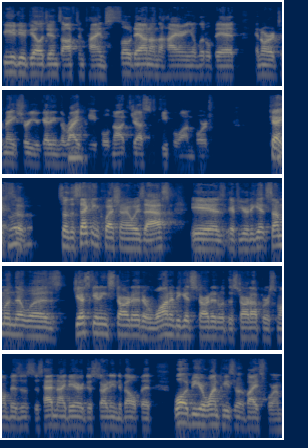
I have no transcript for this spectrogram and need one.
do your due diligence. Oftentimes slow down on the hiring a little bit in order to make sure you're getting the right people, not just people on board. Okay, Absolutely. so so the second question I always ask is if you're to get someone that was just getting started or wanted to get started with a startup or a small business, just had an idea or just starting to develop it, what would be your one piece of advice for them?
